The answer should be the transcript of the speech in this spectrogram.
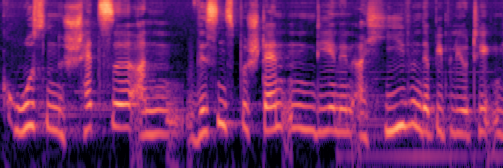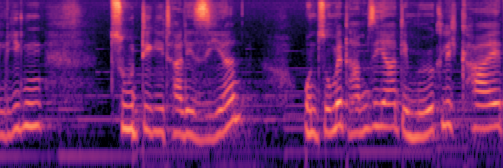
großen Schätze an Wissensbeständen, die in den Archiven der Bibliotheken liegen, zu digitalisieren. Und somit haben Sie ja die Möglichkeit,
